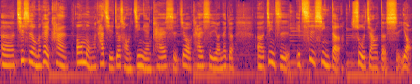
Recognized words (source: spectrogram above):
呃，其实我们可以看欧盟，它其实就从今年开始就开始有那个呃禁止一次性的塑胶的使用。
